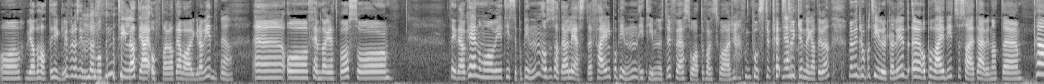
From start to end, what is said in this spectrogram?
og vi hadde hatt det hyggelig, for å si det på den måten, til at jeg oppdaga at jeg var gravid. Ja. Eh, og fem dager etterpå så tenkte jeg OK, nå må vi tisse på pinnen. Og så satt jeg og leste feil på pinnen i ti minutter før jeg så at det faktisk var positiv test ja. og ikke negativ en. Men vi dro på tidlig ultralyd, eh, og på vei dit så sa jeg til Eivind at ja,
